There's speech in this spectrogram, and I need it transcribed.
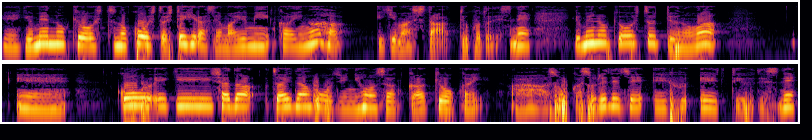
え、夢の教室の講師として平瀬真由美会が行きましたということですね。夢の教室っていうのは、えー、公益社団財団法人日本サッカー協会、ああ、そうか、それで JFA っていうですね、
